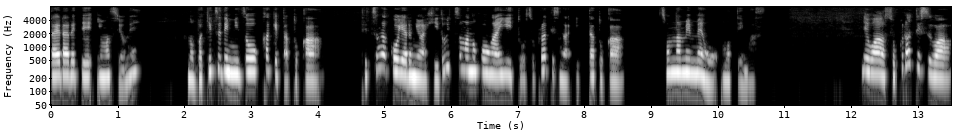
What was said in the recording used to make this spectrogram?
伝えられていますよね。あのバケツで水をかけたとか、哲学をやるにはひどい妻の方がいいとソクラテスが言ったとか、そんな面々を持っています。では、ソクラテスは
